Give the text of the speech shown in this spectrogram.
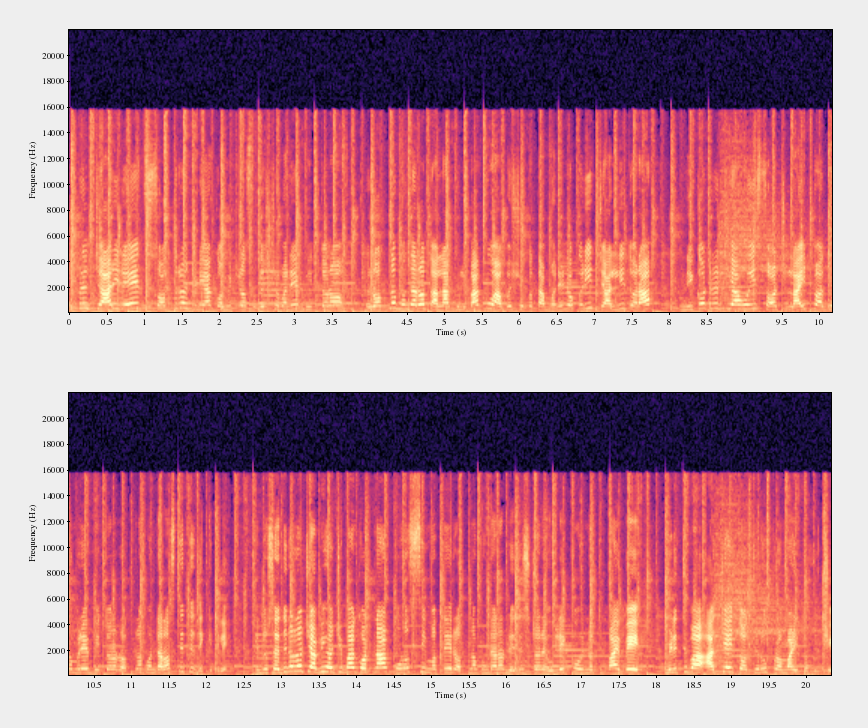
ଏପ୍ରିଲ ଚାରିରେ ସତର ଜଣିଆ କମିଟିର ସଦସ୍ୟମାନେ ଭିତର ରତ୍ନଭଣ୍ଡାର ତାଲା ଖୋଲିବାକୁ ଆବଶ୍ୟକତା ମନେ ନକରି ଜାଲି ଦ୍ୱାରା ନିକଟରେ ଠିଆ ହୋଇ ସର୍ଚ୍ଚ ଲାଇଟ୍ ମାଧ୍ୟମରେ ଭିତର ରତ୍ନଭଣ୍ଡାର ସ୍ଥିତି ଦେଖିଥିଲେ କିନ୍ତୁ ସେଦିନର ଚାବି ହଜିବା ଘଟଣା କୌଣସି ମତେ ରତ୍ନଭଣ୍ଡାର ରେଜିଷ୍ଟରରେ ଉଲ୍ଲେଖ ହୋଇନଥିବା ଏବେ ମିଳିଥିବା ଆର୍ଟିଆଇ ତଥ୍ୟରୁ ପ୍ରମାଣିତ ହୋଇଛି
